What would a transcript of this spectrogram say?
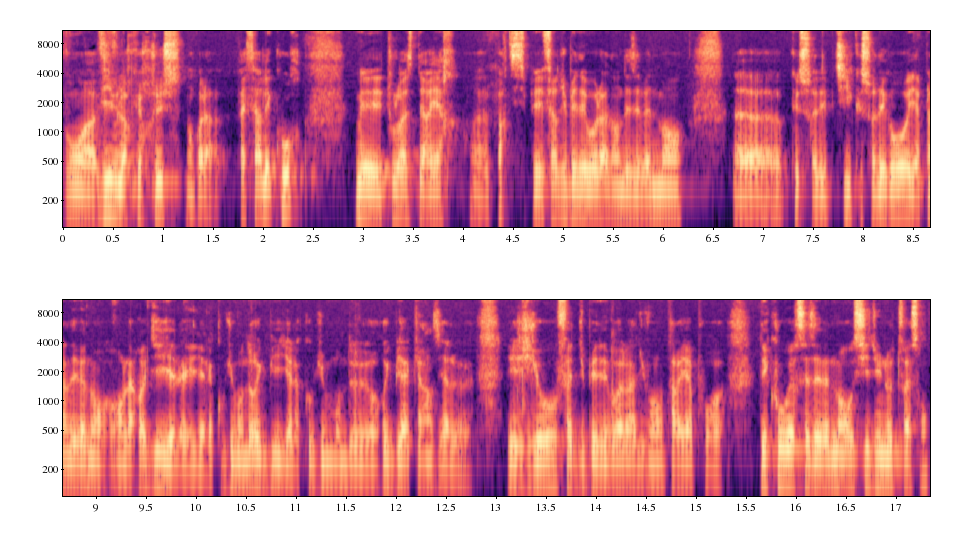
vont euh, vivre leur cursus. Donc voilà, faire les cours, mais tout le reste derrière, euh, participer, faire du bénévolat dans des événements, que ce soit des petits, que ce soit des gros. Il y a plein d'événements. On l'a redit. Il y, a la, Coupe du Monde de rugby, il y a la Coupe du Monde de rugby à 15, il y a le, les JO. Faites du bénévolat, du volontariat pour découvrir ces événements aussi d'une autre façon.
